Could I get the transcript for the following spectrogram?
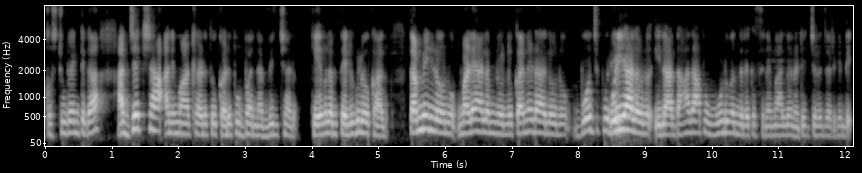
ఒక స్టూడెంట్గా అధ్యక్ష అని మాట్లాడుతూ కడుపుబ్బ నవ్వించాడు. కేవలం తెలుగులో కాదు తమిళ్ళోను మలయాళంలోను కన్నడలోను భోజ్పురి ఒడియాలోను ఇలా దాదాపు మూడు వందలకు సినిమాల్లో నటించడం జరిగింది.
